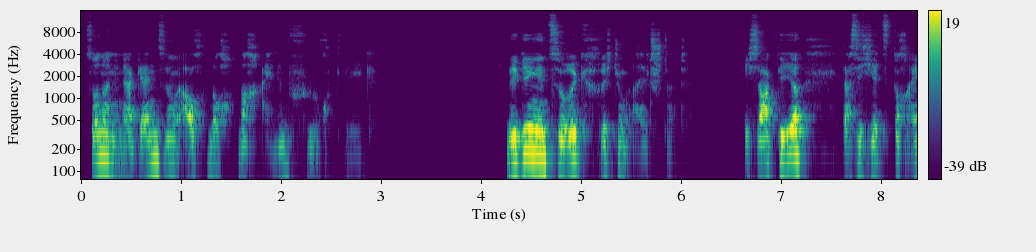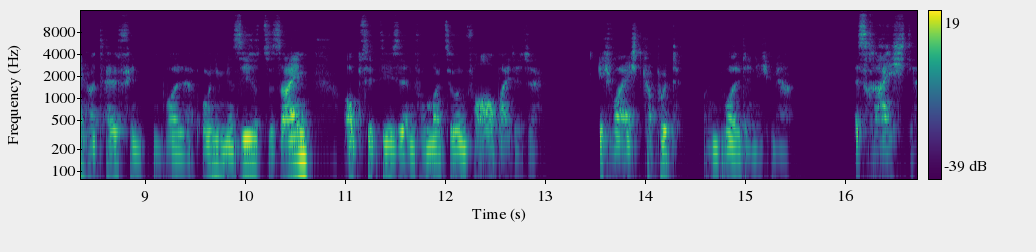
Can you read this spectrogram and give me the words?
sondern in Ergänzung auch noch nach einem Fluchtweg. Wir gingen zurück Richtung Altstadt. Ich sagte ihr, dass ich jetzt doch ein Hotel finden wolle, ohne mir sicher zu sein, ob sie diese Information verarbeitete. Ich war echt kaputt und wollte nicht mehr. Es reichte.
